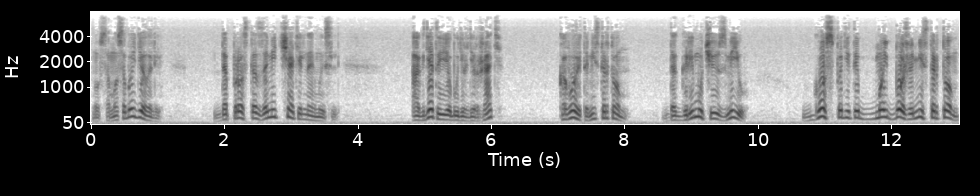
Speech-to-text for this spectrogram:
Ну, само собой делали. Да просто замечательная мысль. А где ты ее будешь держать?» «Кого это, мистер Том?» «Да гремучую змею!» «Господи ты мой боже, мистер Том!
